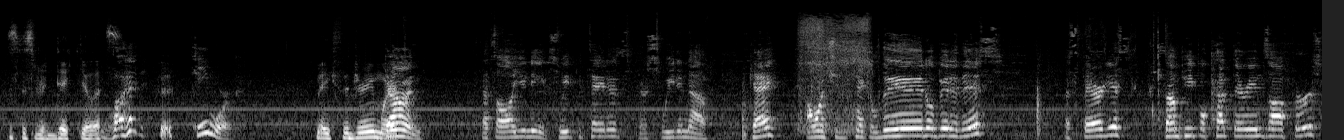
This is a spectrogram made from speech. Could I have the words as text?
this is ridiculous. what? Teamwork. Makes the dream work. Done. That's all you need. Sweet potatoes, they're sweet enough. Okay? I want you to take a little bit of this asparagus. Some people cut their ends off first.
